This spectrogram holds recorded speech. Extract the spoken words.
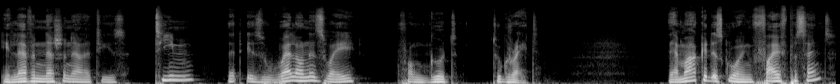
11 nationalities, team that is well on its way from good to great. Their market is growing 5%.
